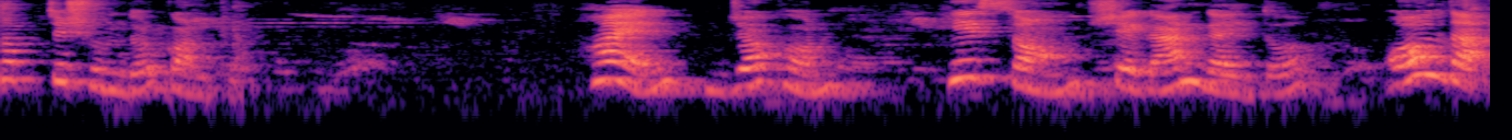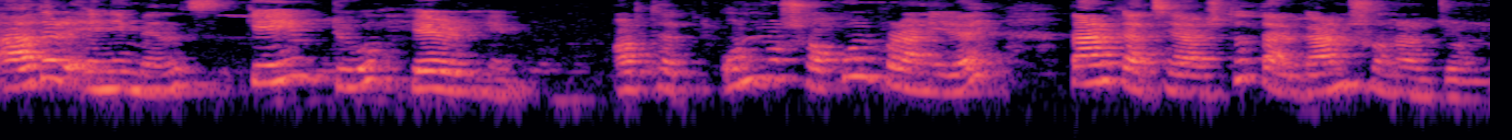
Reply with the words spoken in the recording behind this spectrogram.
সবচেয়ে সুন্দর কণ্ঠ। হয় যখন হি সং সে গান গাইত all the other animals came to hear him অর্থাৎ, অন্য সকল প্রাণীরাই তার কাছে আসতো তার গান শোনার জন্য।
